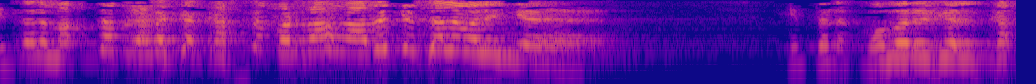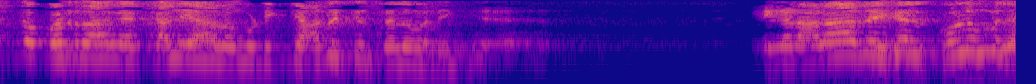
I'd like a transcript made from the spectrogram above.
இத்தனை மக்கள் நடக்க கஷ்டப்படுறாங்க அதுக்கு செலவழிங்க. இத்தனை குமருகள் கஷ்டப்படுறாங்க கல்யாணம் முடிக்க அதுக்கு செலவழிங்க. எங்கள் அனாதைகள் கொழும்புல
